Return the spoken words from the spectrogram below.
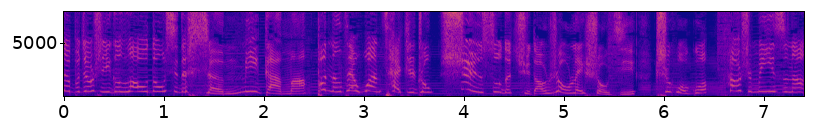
的不就是一个捞东西的神秘感吗？不能在万菜之中迅速的取到肉类首级，吃火锅还有什么意思呢？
